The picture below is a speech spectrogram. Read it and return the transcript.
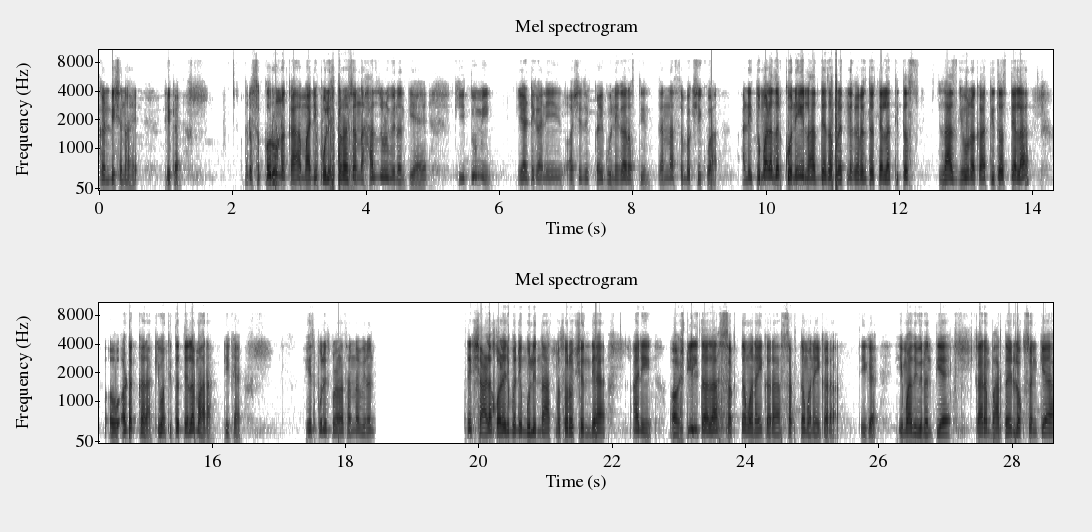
कंडिशन आहे. ठीक आहे. तर असं करू नका. माझी पोलीस प्रशासनाला हात जोडून विनंती आहे की तुम्ही या ठिकाणी असे जे काही गुन्हेगार असतील त्यांना सबक शिकवा. आणि तुम्हाला जर कोणीही लाच द्यायचा प्रयत्न करेल तर त्याला तिथंच लाच घेऊ नका. तिथंच त्याला अटक करा किंवा तिथं त्याला मारा. ठीक आहे? हेच पोलीस प्रशासनाला विनंती प्रत्येक शाळा कॉलेजमध्ये मुलींना आत्मसंरक्षण द्या आणि अश्लीलताला सक्त मनाई करा सक्त मनाई करा. ठीक आहे? ही माझी विनंती आहे. कारण भारताची लोकसंख्या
